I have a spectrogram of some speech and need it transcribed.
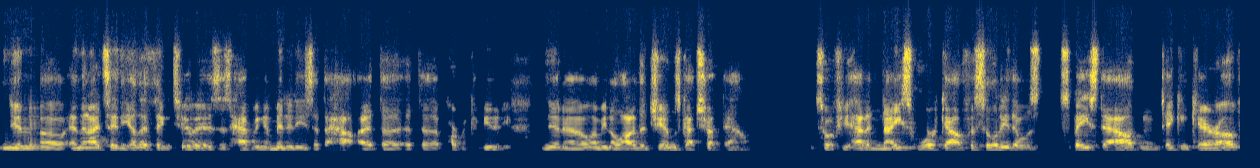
You know and then i'd say the other thing too is is having amenities at the house at the at the apartment community you know? I mean a lot of the gyms got shut down. So if you had a nice workout facility that was spaced out and taken care of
